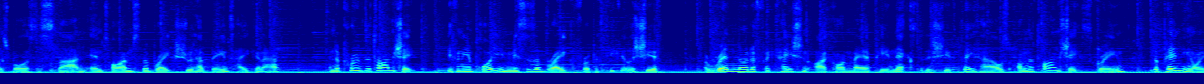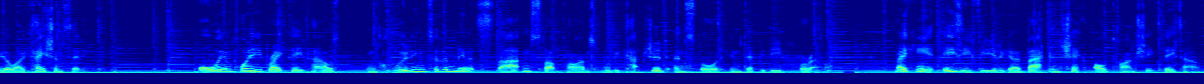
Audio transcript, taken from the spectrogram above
as well as the start and end times the break should have been taken at, and approve the timesheet. If an employee misses a break for a particular shift, a red notification icon may appear next to the shift details on the timesheet screen, depending on your location setting. All employee break details, including to the minute start and stop times, will be captured and stored in Deputy forever, making it easy for you to go back and check old timesheet details.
